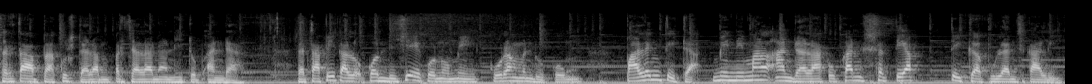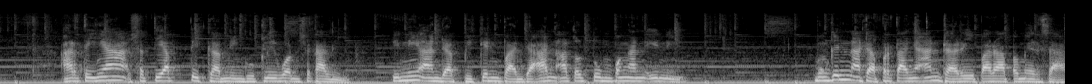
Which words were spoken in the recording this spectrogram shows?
serta bagus dalam perjalanan hidup Anda. Tetapi kalau kondisi ekonomi kurang mendukung, paling tidak minimal Anda lakukan setiap tiga bulan sekali. Artinya setiap tiga minggu kliwon sekali. Ini Anda bikin bancaan atau tumpengan ini. Mungkin ada pertanyaan dari para pemirsa.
